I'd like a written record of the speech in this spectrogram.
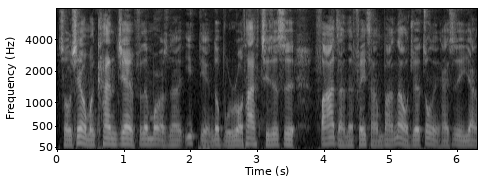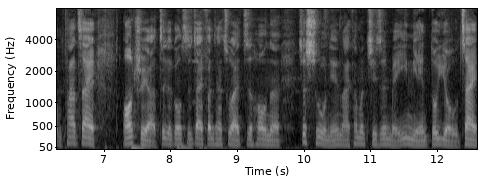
首先我们看见 Philip Morris 呢一点都不弱，它其实是发展的非常棒。那我觉得重点还是一样，它在 Altria 这个公司在分拆出来之后呢，这十五年来，他们其实每一年都有在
